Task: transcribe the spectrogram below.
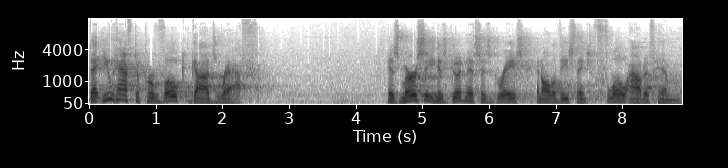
that you have to provoke God's wrath. His mercy, His goodness, His grace, and all of these things flow out of Him.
